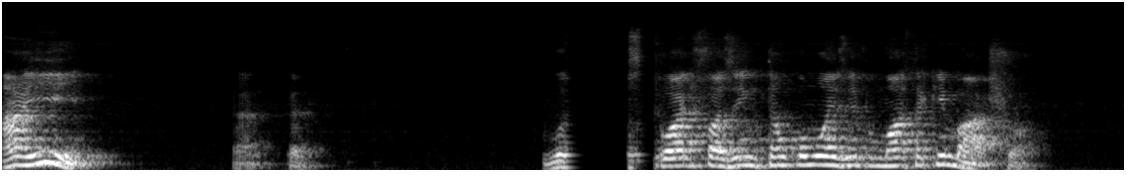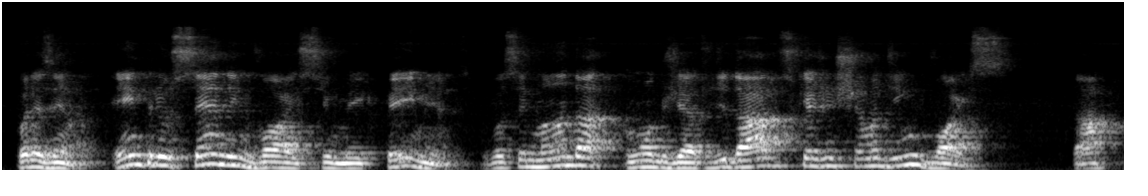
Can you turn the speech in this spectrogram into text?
aí, você pode fazer, então, como o exemplo mostra aqui embaixo. Ó. Por exemplo, entre o send invoice e o make payment, você manda um objeto de dados que a gente chama de invoice. Tá?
